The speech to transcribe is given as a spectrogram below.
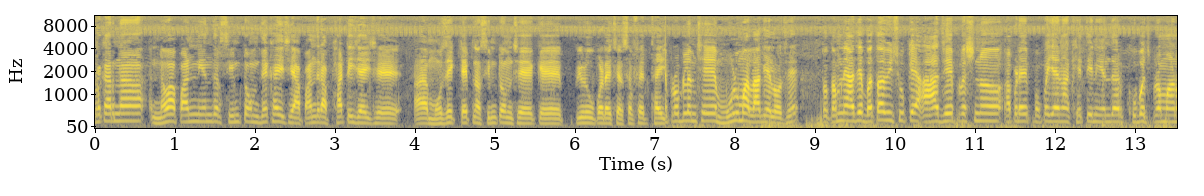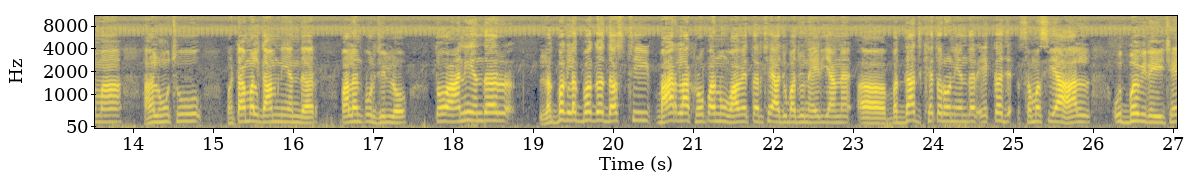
પ્રકારના નવા પાનની અંદર સિમ્ટોમ દેખાય છે, આ પાંદડા ફાટી જાય છે, આ મોઝેક ટાઈપના સિમ્ટોમ છે કે પીળું પડે છે, સફેદ થાય પ્રોબ્લેમ છે એ મૂળમાં લાગેલો છે. તો તમને આજે બતાવીશું કે આ જે પ્રશ્ન આપણે પપૈયાના ખેતીની અંદર ખૂબ જ પ્રમાણમાં હાલ હું છું ભટામલ ગામની અંદર, પાલનપુર જિલ્લો. તો આની અંદર લગભગ લગભગ દસથી બાર લાખ રોપાનું વાવેતર છે આજુબાજુના એરિયાના. બધા જ ખેતરોની અંદર એક જ સમસ્યા હાલ ઉદ્ભવી રહી છે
